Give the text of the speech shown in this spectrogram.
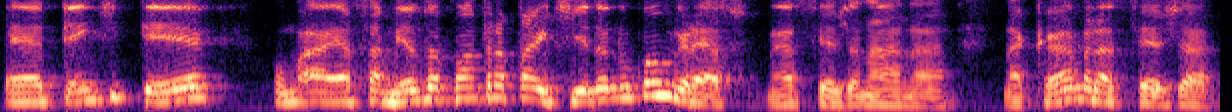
é, tem que ter uma, essa mesma contrapartida no Congresso, né? seja na, na, na Câmara, seja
